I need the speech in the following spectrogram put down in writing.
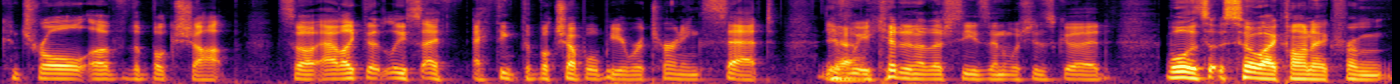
control of the bookshop. So I like that. At least I, I think the bookshop will be a returning set if yeah. we get another season, which is good. Well, it's so iconic from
